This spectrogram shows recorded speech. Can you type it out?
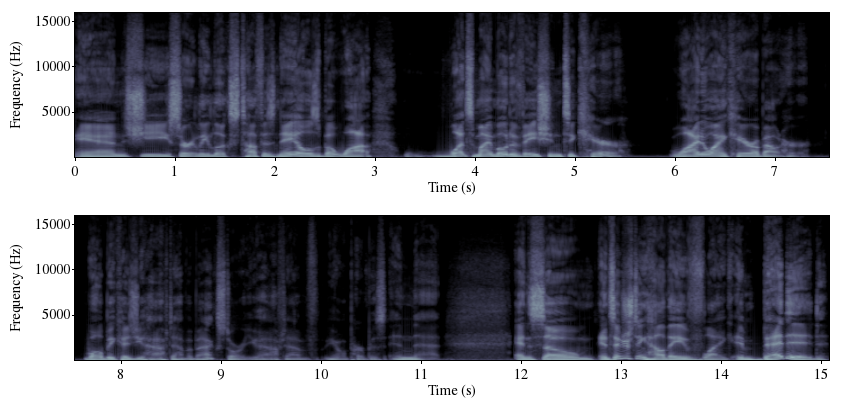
and she certainly looks tough as nails. But what, what's my motivation to care? Why do I care about her? Well, because you have to have a backstory. You have to have, you know, purpose in that. And so it's interesting how they've like embedded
